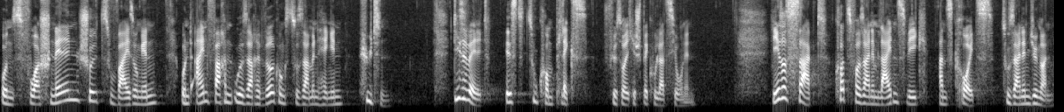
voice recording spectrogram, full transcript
uns vor schnellen Schuldzuweisungen und einfachen Ursache-Wirkungszusammenhängen hüten. Diese Welt ist zu komplex für solche Spekulationen. Jesus sagt kurz vor seinem Leidensweg ans Kreuz zu seinen Jüngern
